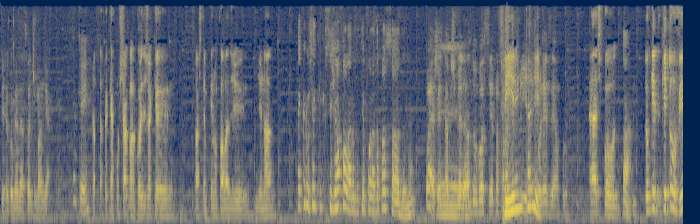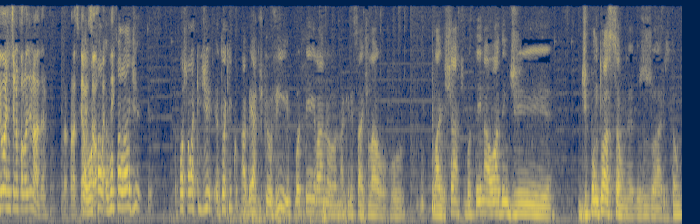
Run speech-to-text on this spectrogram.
de recomendação de mangá. Ok. JP quer puxar alguma coisa, já que faz tempo que não fala de, de nada. É que eu não sei o que vocês já falaram da temporada passada, né? Ué, a gente tava É. esperando você pra falar Frieren de tá ali. por exemplo. É, tipo, Tá. do que, que tu viu, a gente não falou de nada. É, eu, vou só falar, eu vou falar de. Eu posso falar aqui de. Eu tô aqui aberto que eu vi, e botei lá no, naquele site lá, o, o Live Chart, botei na ordem de, de pontuação né, dos usuários. Então,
